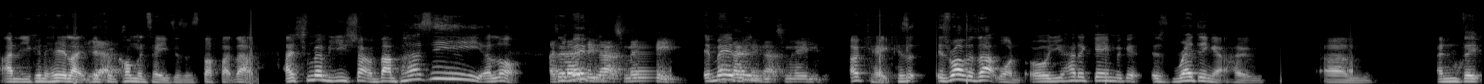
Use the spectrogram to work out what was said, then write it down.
and you can hear like yeah. different commentators and stuff like that. I just remember you shouting Van Persie a lot. I so don't maybe, think that's me. It may I have been that's me. Okay, because it's rather that one, or you had a game against Reading at home, um, and the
